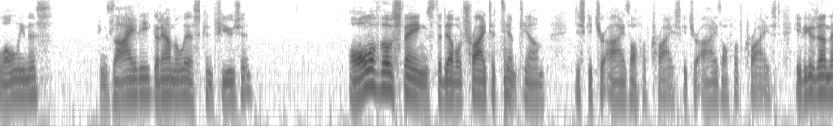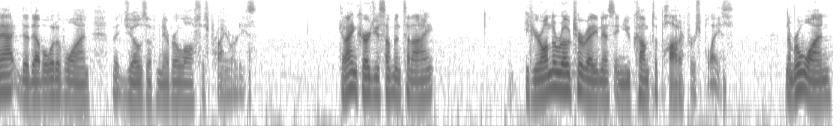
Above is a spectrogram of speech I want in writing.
loneliness, anxiety, go down the list, confusion. All of those things the devil tried to tempt him. Just get your eyes off of Christ. Get your eyes off of Christ. If he could have done that, the devil would have won. But Joseph never lost his priorities. Can I encourage you something tonight? If you're on the road to readiness and you come to Potiphar's place, number one,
